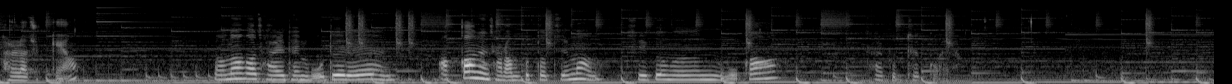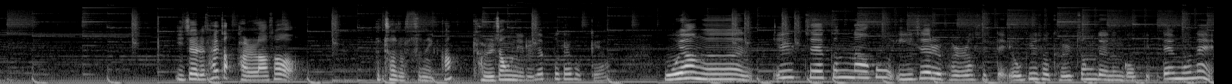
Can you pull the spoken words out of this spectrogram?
발라줄게요. 연화가 잘 된 모들은 아까는 잘 안 붙었지만 지금은 뭐가 잘 붙을 거예요. 이젤을 살짝 발라서 붙여줬으니까 결 정리를 예쁘게 해볼게요. 모양은 일제 끝나고 이젤을 발랐을 때 여기서 결정되는 거기 때문에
